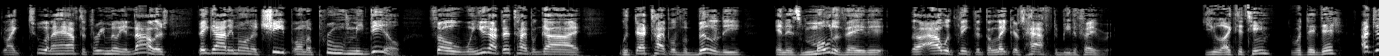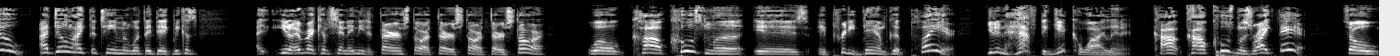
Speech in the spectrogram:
like two and a half to three million dollars. They got him on a cheap, on a prove me deal. So when you got that type of guy with that type of ability and is motivated, uh, I would think that the Lakers have to be the favorite. Do you like the team? What they did? I do. I do like the team and what they did because, uh, you know, everybody kept saying they need a third star, third star, third star. Well, Kyle Kuzma is a pretty damn good player. You didn't have to get Kawhi Leonard. Kyle, Kyle Kuzma's right there. So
